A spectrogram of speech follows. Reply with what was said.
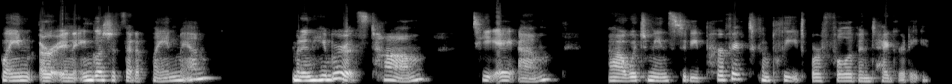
plain, or in English it said a plain man, but in Hebrew it's Tam, T A M, uh, which means to be perfect, complete, or full of integrity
